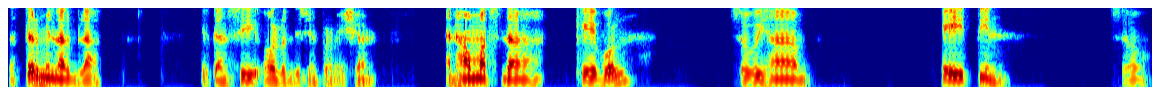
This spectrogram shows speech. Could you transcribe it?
the terminal block, you can see all of this information. And how much the cable? So we have 18. So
